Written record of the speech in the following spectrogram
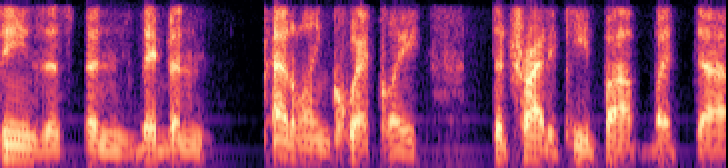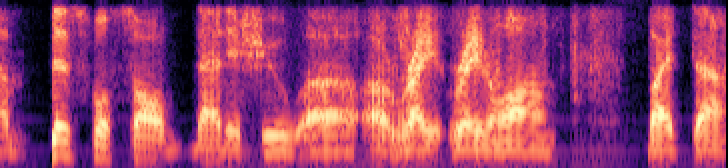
scenes, it's been they've been pedaling quickly to try to keep up. But uh, this will solve that issue uh, uh, right right along. But uh,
